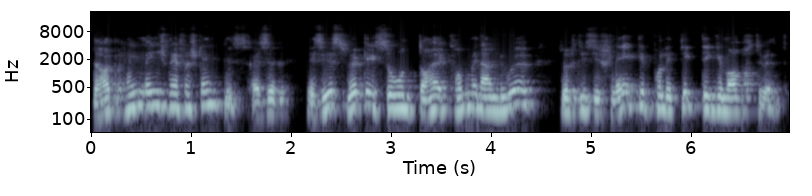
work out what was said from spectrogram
da hat kein Mensch mehr Verständnis. Also es ist wirklich so und daher kommen auch nur durch diese schlechte Politik, die gemacht wird,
